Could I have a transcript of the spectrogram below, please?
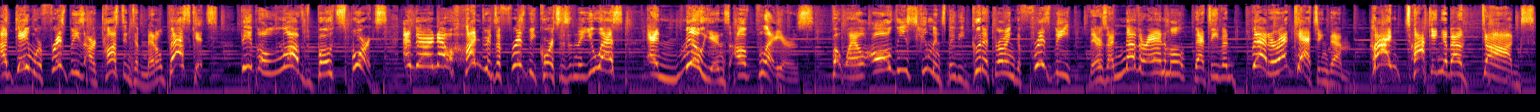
a game where frisbees are tossed into metal baskets. People loved both sports, and there are now hundreds of frisbee courses in the US and millions of players. But while all these humans may be good at throwing the frisbee, there's another animal that's even better at catching them. I'm talking about dogs.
